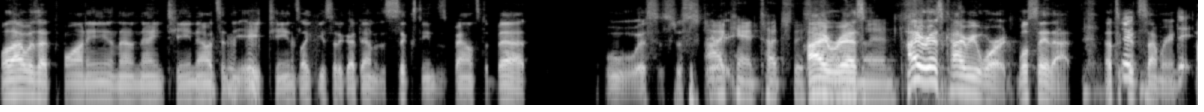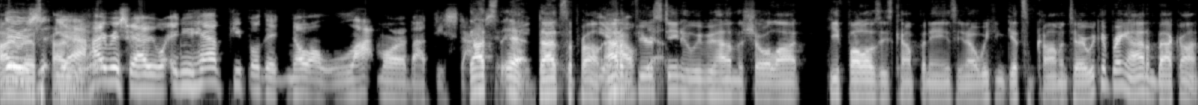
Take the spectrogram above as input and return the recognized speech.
Well, that was at 20 and then 19. Now it's in the 18s. Like you said, it got down to the 16s. It's bounced a bet. Ooh, this is just scary. I can't touch this. High risk, man. high risk, high reward. We'll say that. That's a good summary. High risk, high yeah, reward. high risk, high reward. And you have people that know a lot more about these stocks. That's it. That's the problem. Adam know? Feuerstein, yeah. who we've had on the show a lot, he follows these companies. You know, we can get some commentary. We can bring Adam back on.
